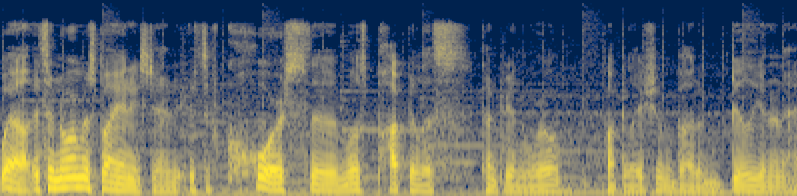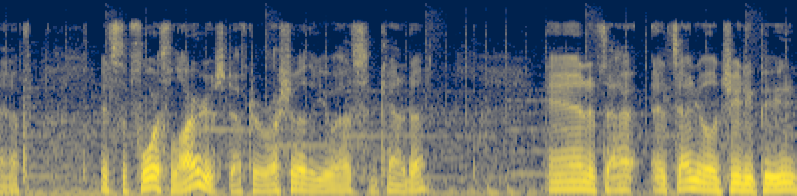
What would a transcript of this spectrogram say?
Well, it's enormous by any standard. It's, of course, the most populous country in the world, population of about a billion and a half. It's the fourth largest after Russia, the US, and Canada. And its, its annual GDP,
